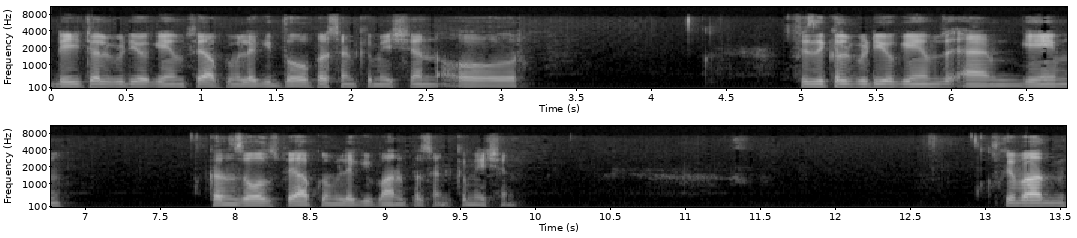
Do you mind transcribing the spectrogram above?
digital video game से आपको मिलेगी दो परसेंट कमीशन और physical video games and game consoles पे आपको मिलेगी वन परसेंट कमीशन उसके बाद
